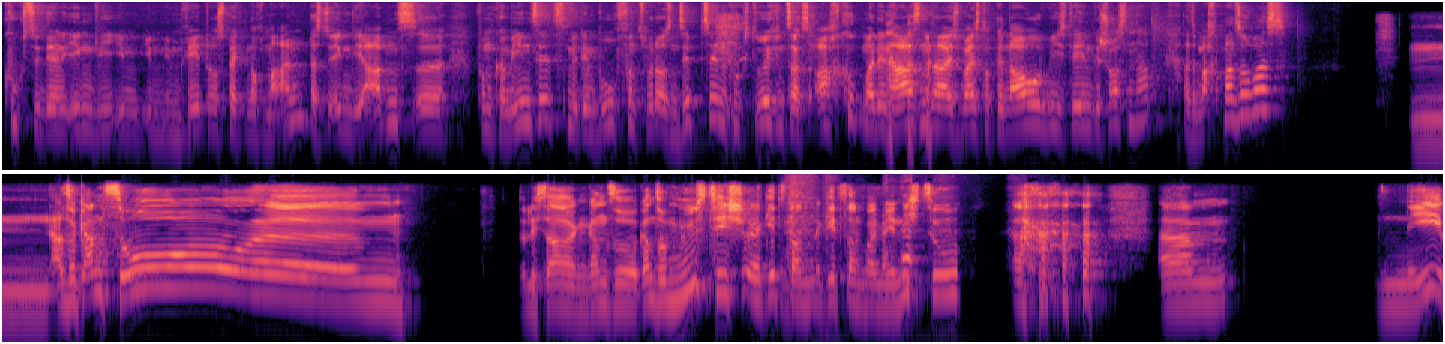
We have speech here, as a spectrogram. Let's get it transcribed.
guckst du dir dann irgendwie im, im, im Retrospekt nochmal an, dass du irgendwie abends äh, vom Kamin sitzt mit dem Buch von 2017 und guckst durch und sagst, ach, guck mal den Hasen da, ich weiß noch genau, wie ich den geschossen habe. Also macht man sowas? Hm, also ganz so, ähm, soll ich sagen, ganz so, ganz so mystisch äh, geht es dann, geht's dann bei mir nicht zu. ähm, nee,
